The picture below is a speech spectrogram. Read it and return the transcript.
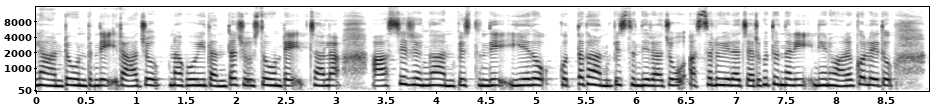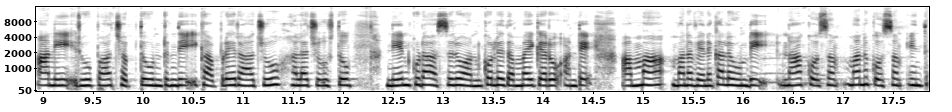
ఇలా అంటూ ఉంటుంది రాజు నాకు ఇదంతా చూస్తూ ఉంటే చాలా ఆశ్చర్యంగా అనిపిస్తుంది. ఏదో కొత్తగా అనిపిస్తుంది రాజు. అస్సలు ఇలా జరుగుతుందని నేను అనుకోలేదు. అని రూప చెప్తూ ఉంటుంది. ఇక అప్పుడే రాజు అలా చూస్తూ నేను కూడా అస్సలు అనుకోలేదు అమ్మాయి గారు. అంటే అమ్మ మన వెనకాల ఉండి నా కోసం మన కోసం ఇంత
